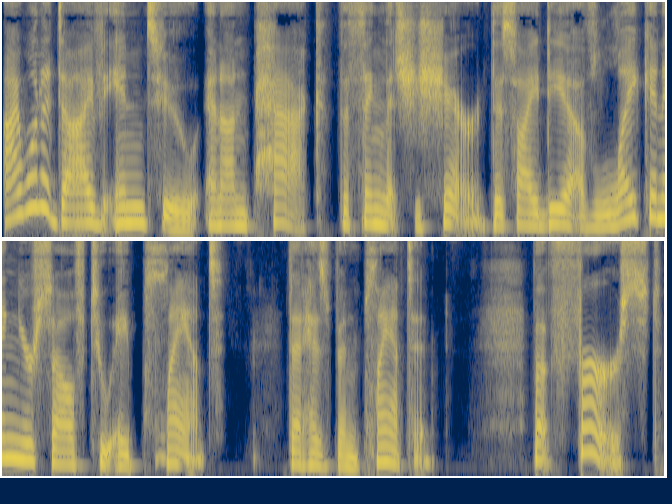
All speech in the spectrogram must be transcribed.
I want to dive into and unpack the thing that she shared this idea of likening yourself to a plant that has been planted. But first,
